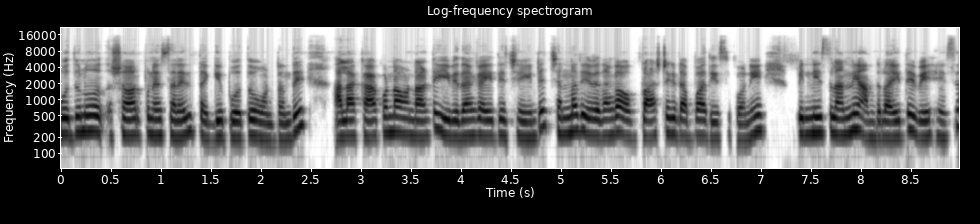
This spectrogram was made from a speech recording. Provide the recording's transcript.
పొద్దున షార్ప్నెస్ అనేది తగ్గిపోతూ ఉంటుంది. అలా కాకుండా ఉండాలంటే ఈ విధంగా అయితే చేయండి. చిన్నది ఈ విధంగా ఒక ప్లాస్టిక్ డబ్బా తీసుకొని పిన్నీసులన్నీ అందులో అయితే వేసేసి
